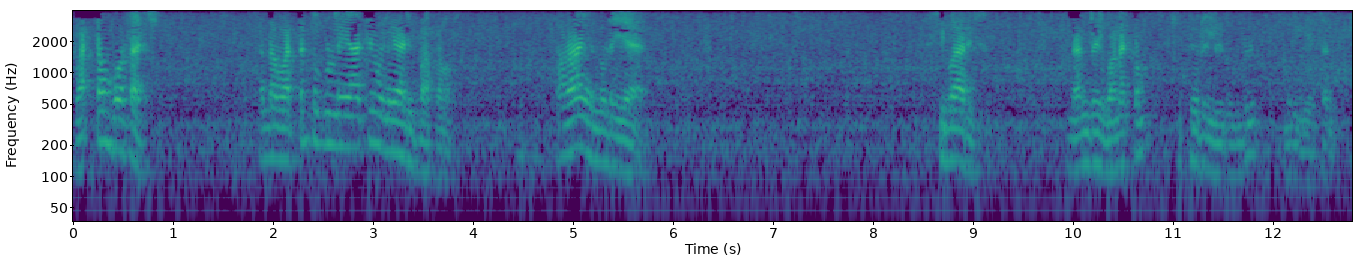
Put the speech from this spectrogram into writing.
வட்டம் போட்டாச்சு. அந்த வட்டத்துக்குள்ளேயாச்சும் விளையாடி பார்க்கணும். அதான் என்னுடைய சிபாரிசு. நன்றி வணக்கம். சித்தூரில் இருந்து முருகேசன்.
